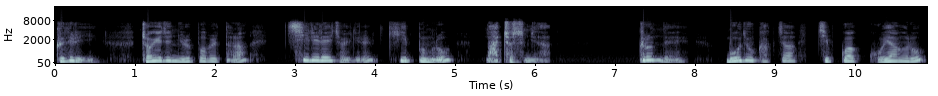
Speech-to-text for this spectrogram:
그들이 정해진 율법을 따라 7일의 절기를 기쁨으로 마쳤습니다. 그런데 모두 각자 집과 고향으로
